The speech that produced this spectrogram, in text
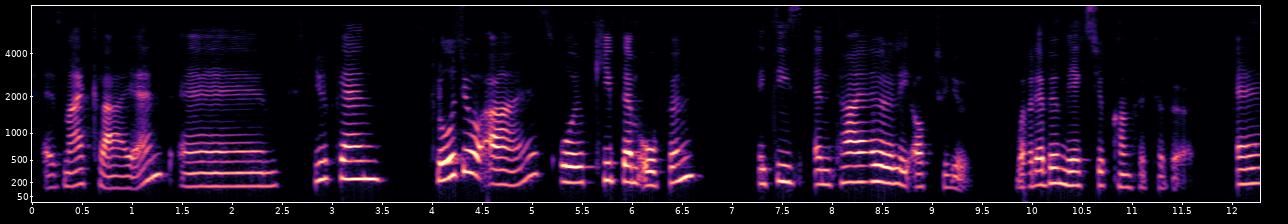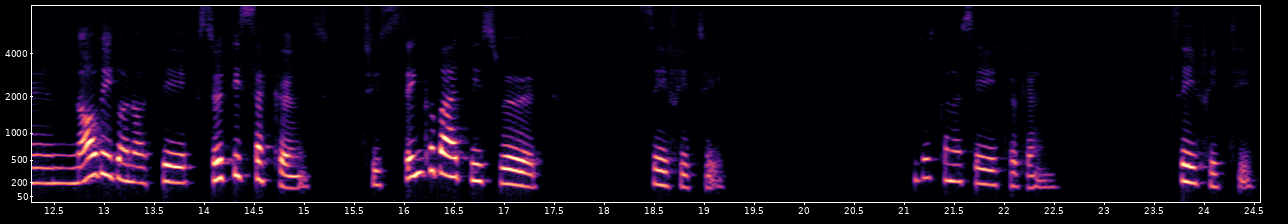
as my client. And you can close your eyes or keep them open. It is entirely up to you, whatever makes you comfortable. And now we're going to take 30 seconds to think about this word, safety. I'm just going to say it again. Safety.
